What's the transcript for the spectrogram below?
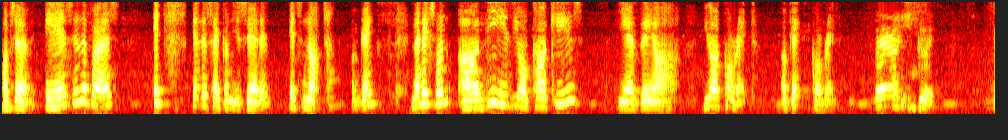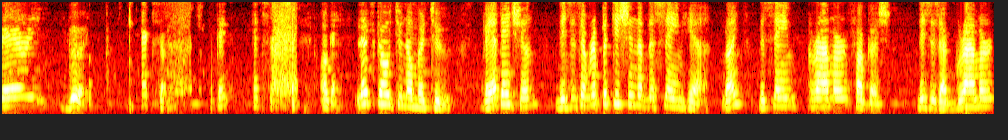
Observe. Is in the first, it's in the second, you said it. It's not. Oh. Okay? The next one, are these your car keys? Yes, they are. You are correct. Okay, correct. Very good. Very good. Excellent. Okay, excellent. Okay, let's go to number two. Pay attention. This is a repetition of the same here, right? The same grammar focus. This is a grammar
